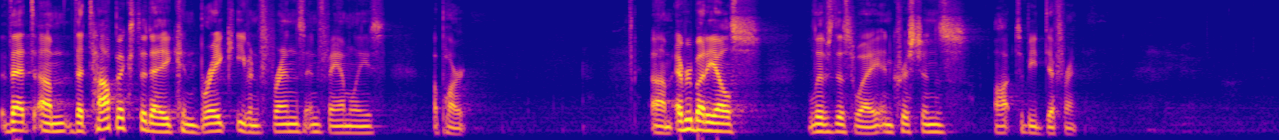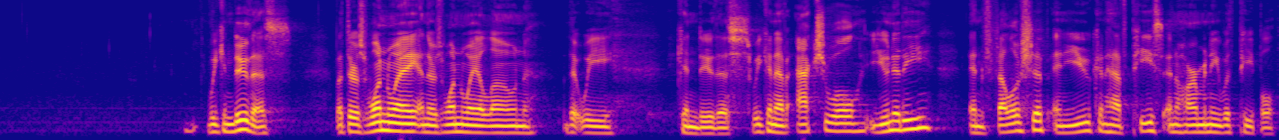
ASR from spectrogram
that um, the topics today can break even friends and families apart. Um, everybody else lives this way, and Christians ought to be different. We can do this, but there's one way, and there's one way alone that we can do this. We can have actual unity and fellowship, and you can have peace and harmony with people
